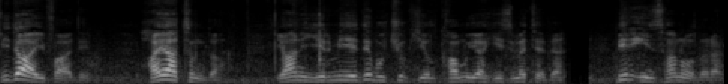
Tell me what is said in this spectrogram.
Bir daha ifade edeyim. Hayatımda yani 27 buçuk yıl kamuya hizmet eden bir insan olarak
